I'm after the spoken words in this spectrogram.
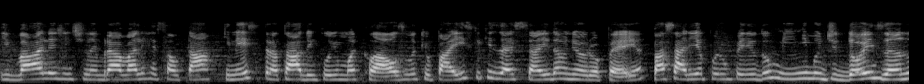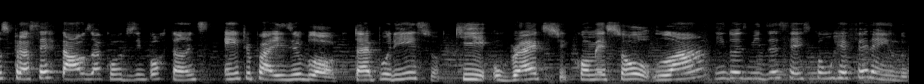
E vale a gente lembrar, vale ressaltar que nesse tratado inclui uma cláusula que o país que quisesse sair da União Europeia passaria por um período mínimo de dois anos para acertar os acordos importantes entre o país e o bloco. Então é por isso que o Brexit começou lá em 2016 com um referendo.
